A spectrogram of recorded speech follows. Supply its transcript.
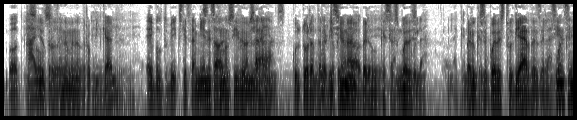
but Hay otro fenómeno tropical uh, que también es conocido en la cultura tradicional, pero que, se puede, pero que se puede estudiar desde la ciencia.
